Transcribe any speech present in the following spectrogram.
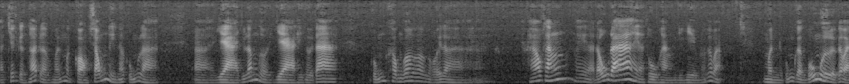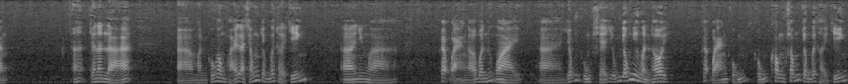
à, chết gần hết rồi. Vẫn mà còn sống thì nó cũng là à, già dữ lắm rồi. Già thì người ta cũng không có gọi là háo thắng hay là đấu đá hay là thù hằn gì nhiều nữa các bạn. Mình cũng gần 40 rồi các bạn. À, cho nên là à, mình cũng không phải là sống trong cái thời chiến. À, nhưng mà các bạn ở bên nước ngoài à, giống cũng sẽ giống giống như mình thôi. Các bạn cũng cũng không sống trong cái thời chiến.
